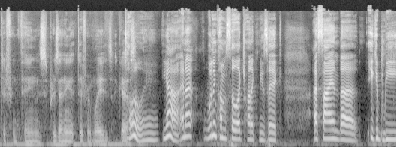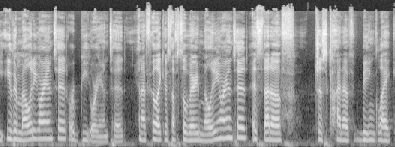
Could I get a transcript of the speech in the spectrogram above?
different things, presenting it different ways, I guess. Totally. Yeah. And I when it comes to electronic music, I find that it can be either melody oriented or beat oriented. And I feel like your stuff is still very melody oriented instead of just kind of being like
